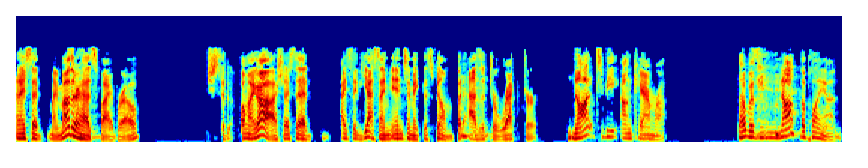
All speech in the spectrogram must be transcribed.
And I said, my mother has mm-hmm. fibro she said, "Oh my gosh!" I said, "I said yes, I'm in to make this film, but as a director, not to be on camera. That was not the plan.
